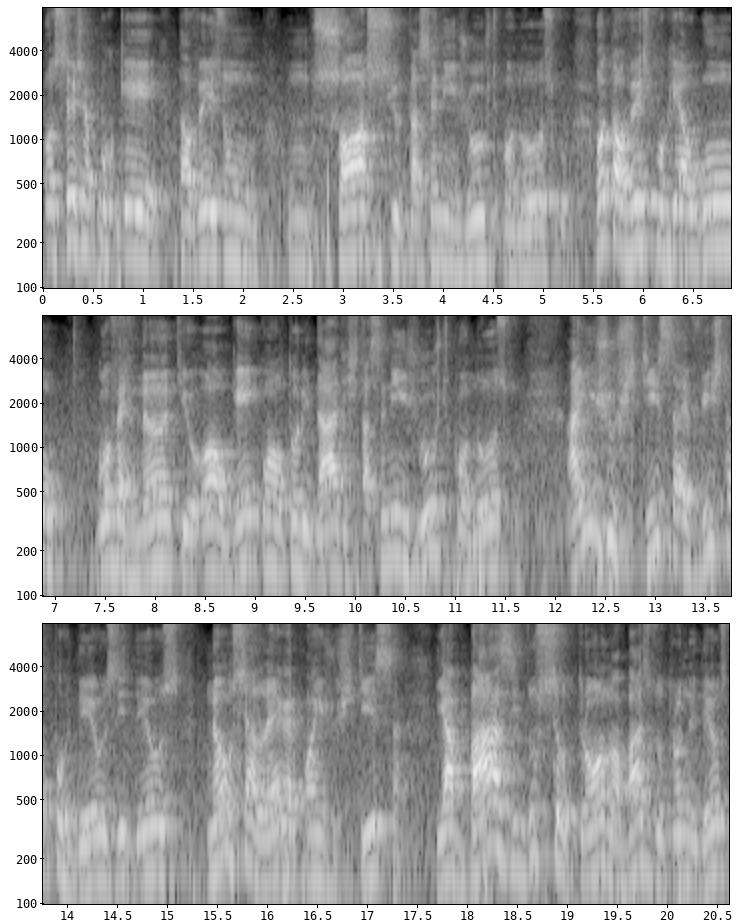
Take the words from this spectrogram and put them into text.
ou seja porque talvez um, um sócio está sendo injusto conosco, ou talvez porque algum governante ou alguém com autoridade está sendo injusto conosco. A injustiça é vista por Deus e Deus não se alegra com a injustiça e a base do seu trono, a base do trono de Deus,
